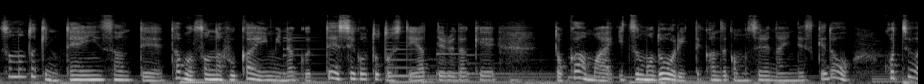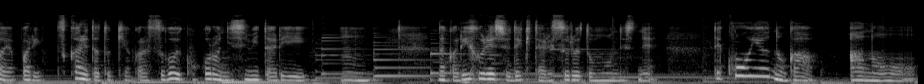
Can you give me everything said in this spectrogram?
その時の店員さんって多分そんな深い意味なくって仕事としてやってるだけとか、まあ、いつも通りって感じかもしれないんですけどこっちはやっぱり疲れた時やからすごい心に染みたり、うん、なんかリフレッシュできたりすると思うんですね。でこういうのがあの、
